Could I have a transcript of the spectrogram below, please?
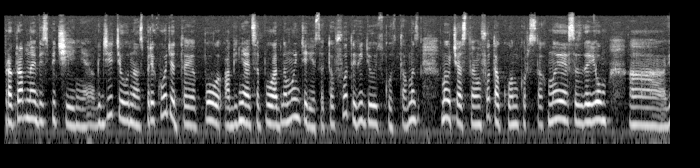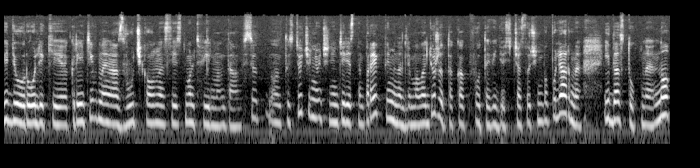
программное обеспечение. К Дети у нас приходят, по, объединяются по одному интересу, это фото, видео, искусство. Мы, мы участвуем в фотоконкурсах, мы создаем видеоролики, креативная озвучка у нас есть мультфильмов, да, все, ну, то есть очень-очень интересный проект именно для молодежи, так как фото, видео сейчас очень популярное и доступное, но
